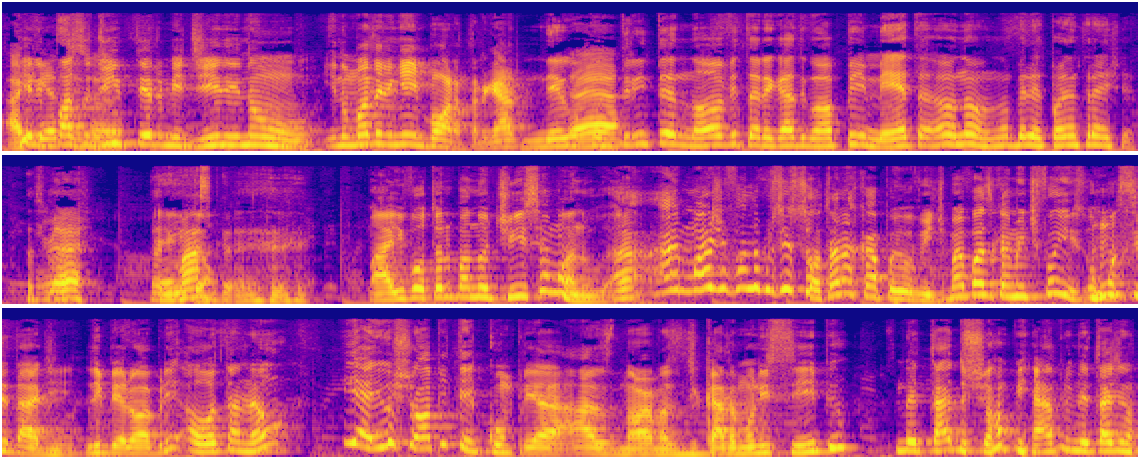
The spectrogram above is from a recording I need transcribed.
aqui Que ele é passa assim o dia inteiro medindo e não, e não manda ninguém embora, tá ligado? Nego É. com 39, tá ligado? Igual uma pimenta. Oh, não, não, beleza, pode entrar aí, chefe. Tá. É. Tá de É, então. máscara? Aí voltando pra notícia, mano, a, a imagem fala por si só, tá na capa aí, ouvinte. Mas basicamente foi isso. Uma cidade liberou abrir, a outra não. E aí o shopping tem que cumprir a- as normas de cada município. Metade do shopping abre, metade não.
